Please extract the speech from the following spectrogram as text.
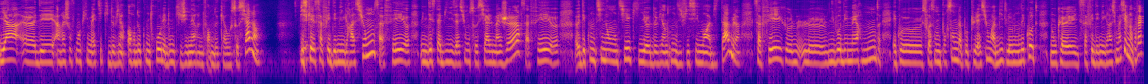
il y a des, un réchauffement climatique qui devient hors de contrôle et donc qui génère une forme de chaos social puisque ça fait des migrations, ça fait euh, une déstabilisation sociale majeure, ça fait euh, euh, des continents entiers qui deviendront difficilement habitables, ça fait que le niveau des mers monte et que 60% de la population habite le long des côtes. Donc ça fait des migrations massives. Donc en fait,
